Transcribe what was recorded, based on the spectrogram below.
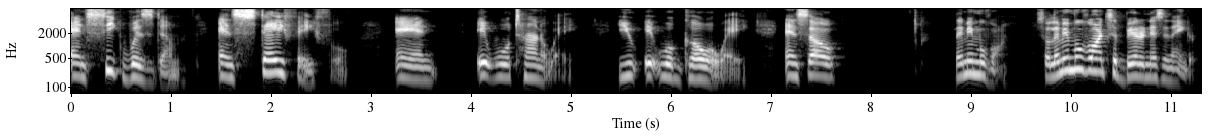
and seek wisdom and stay faithful and it will turn away. You it will go away. And so let me move on. So let me move on to bitterness and anger.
